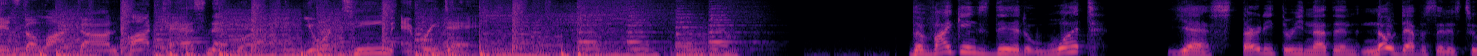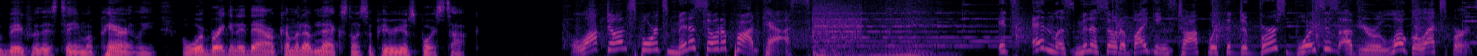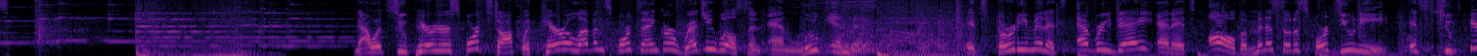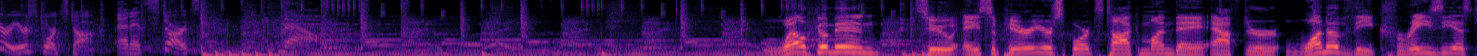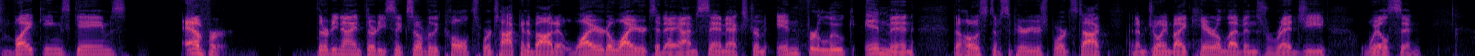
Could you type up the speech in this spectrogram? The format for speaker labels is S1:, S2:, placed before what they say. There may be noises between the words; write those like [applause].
S1: It's the Locked On Podcast Network, your team every day.
S2: The Vikings did what? Yes, 33 nothing. No deficit is too big for this team, apparently. But we're breaking it down coming up next on Superior Sports Talk.
S3: Locked On Sports Minnesota Podcasts. It's endless Minnesota Vikings talk with the diverse voices of your local experts. Now it's Superior Sports Talk with KARE 11 sports anchor Reggie Wilson and Luke Inman. It's 30 minutes every day, and it's all the Minnesota sports you need. It's Superior Sports Talk, and it starts now.
S4: Welcome in to a Superior Sports Talk Monday after one of the craziest Vikings games ever. 39 36 over the Colts. We're talking about it wire to wire today. I'm Sam Ekstrom in for Luke Inman, the host of Superior Sports Talk, and I'm joined by KARE 11's Reggie Wilson.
